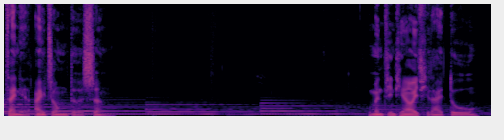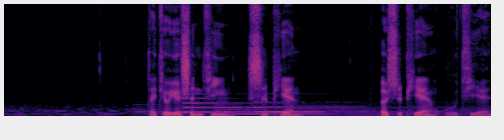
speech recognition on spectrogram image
在你的爱中得胜。我们今天要一起来读，在旧约圣经诗篇二十篇五节，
